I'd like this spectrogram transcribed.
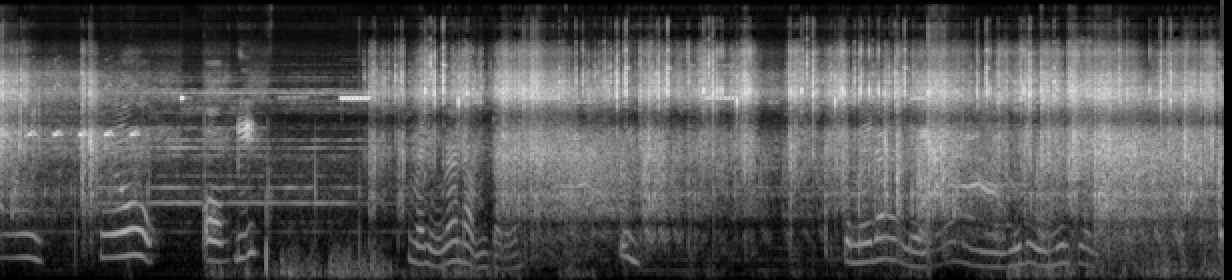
อุ้ยเร็วออกดิทำไมถึงหน้าดำจังวะ อุ้ยจะไม่ได้เลยนะว่ามันมีฤดูมืดเกินเอ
